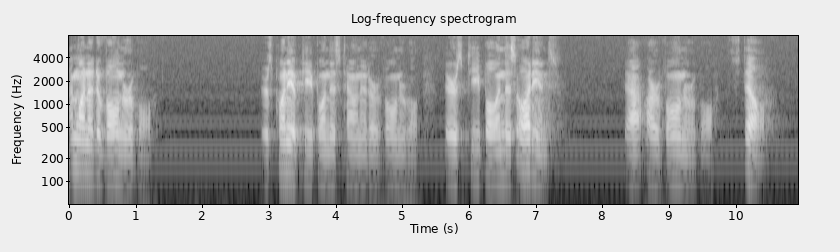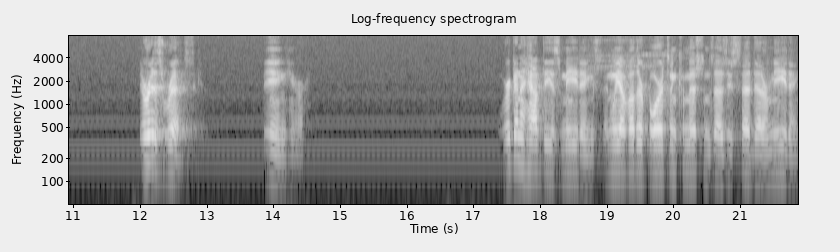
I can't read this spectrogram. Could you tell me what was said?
I'm one of the vulnerable. There's plenty of people in this town that are vulnerable. There's people in this audience that are vulnerable still. There is risk being here. We're going to have these meetings, and we have other boards and commissions, as you said, that are meeting.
